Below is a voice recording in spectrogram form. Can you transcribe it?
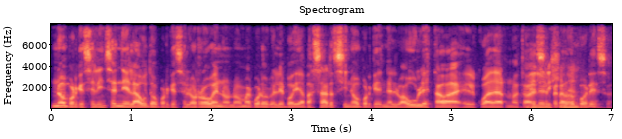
no porque se le incendie el auto, porque se lo roben, o no me acuerdo qué le podía pasar, sino porque en el baúl estaba el cuaderno, estaba desesperado por eso.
